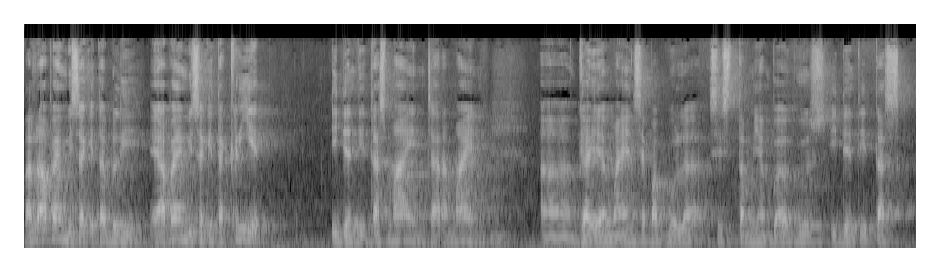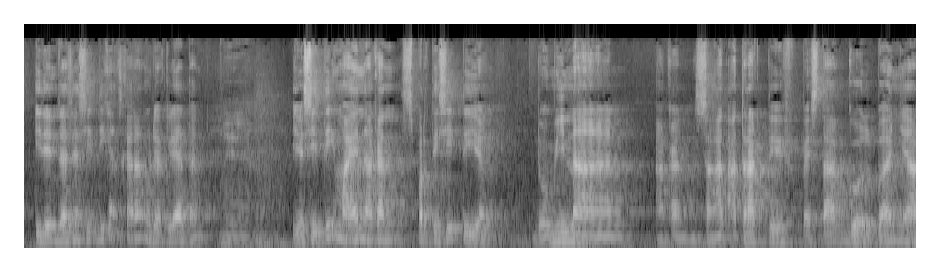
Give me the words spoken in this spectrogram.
Lalu apa yang bisa kita beli? Eh apa yang bisa kita create? Identitas main cara main. Eh, gaya main sepak bola sistem yang bagus identitas identitasnya City kan sekarang udah kelihatan. Iya. ya City main akan seperti City yang dominan akan sangat atraktif pesta gol banyak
